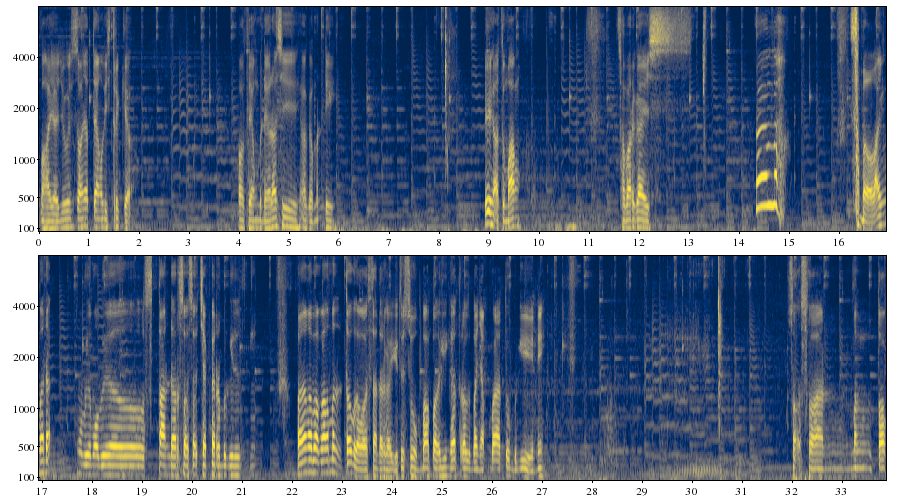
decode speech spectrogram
bahaya juga sih soalnya tiang listrik ya kalau tiang bendera sih agak mending Ih, atuh mang. Sabar guys. Alah. Sebelah yang mana mobil-mobil standar sok-sok ceper begitu. Padahal nggak bakal mentok kalau standar kayak gitu sumpah apalagi nggak terlalu banyak batu begini. Sok-sokan mentok.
